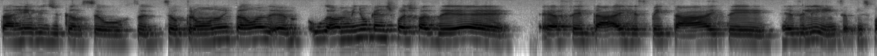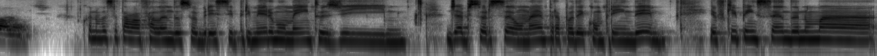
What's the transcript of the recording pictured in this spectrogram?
tá reivindicando seu, seu, seu trono. Então é, o, o mínimo que a gente pode fazer é, é aceitar e respeitar e ter resiliência, principalmente. Quando você estava falando sobre esse primeiro momento de, de absorção, né, para poder compreender, eu fiquei pensando numa,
